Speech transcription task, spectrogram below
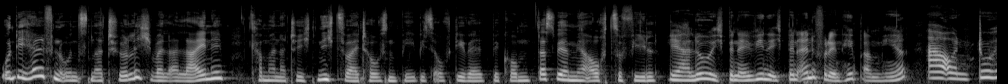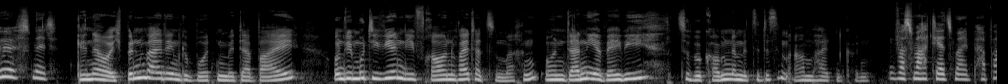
Und die helfen uns natürlich, weil alleine kann man natürlich nicht 2000 Babys auf die Welt bekommen. Das wäre mir auch zu viel. Ja, hallo, ich bin Elvine. Ich bin eine von den Hebammen hier. Ah, und du hilfst mit? Genau, ich bin bei den Geburten mit dabei. Und wir motivieren die Frauen weiterzumachen und dann ihr Baby zu bekommen, damit sie das im Arm halten können. Und was macht jetzt mein Papa?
